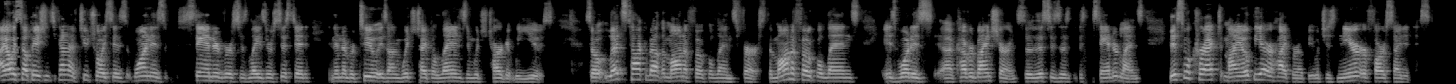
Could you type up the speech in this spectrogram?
I always tell patients you kind of have two choices. One is standard versus laser assisted. And then number two is on which type of lens and which target we use. So let's talk about the monofocal lens first. The monofocal lens is what is uh, covered by insurance. So this is a, the standard lens. This will correct myopia or hyperopia, which is near or farsightedness.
